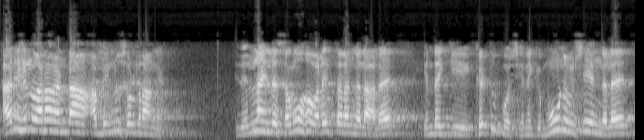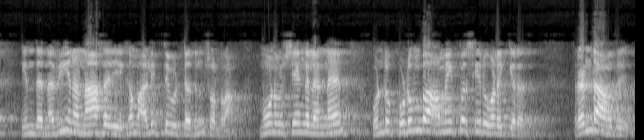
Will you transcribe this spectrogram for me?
அருகில் வர வேண்டாம் அப்படின்னு சொல்கிறாங்க இதெல்லாம் இந்த சமூக வலைத்தளங்களால் இன்றைக்கு கெட்டு போச்சு இன்னைக்கு மூணு விஷயங்களை இந்த நவீன நாகரீகம் அழித்து விட்டதுன்னு சொல்கிறான் மூணு விஷயங்கள் என்ன? ஒன்று குடும்ப அமைப்பை சீர்குலைக்கிறது. ரெண்டாவது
